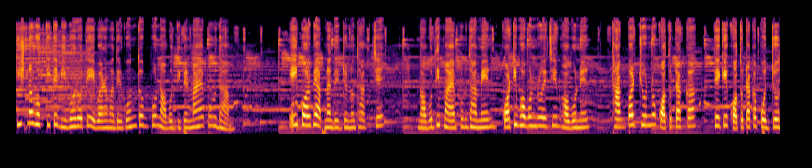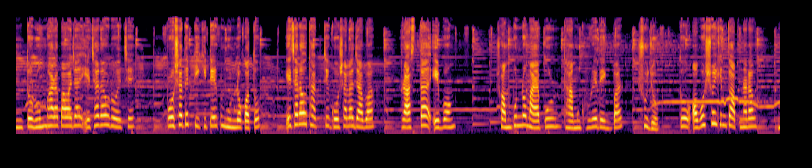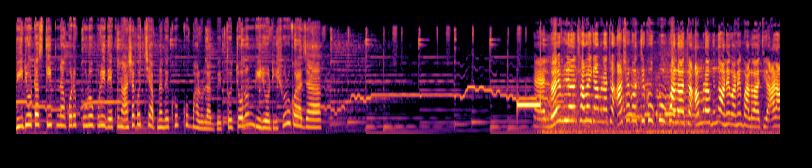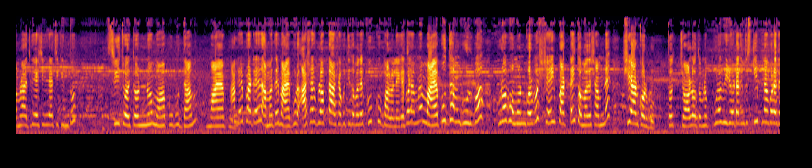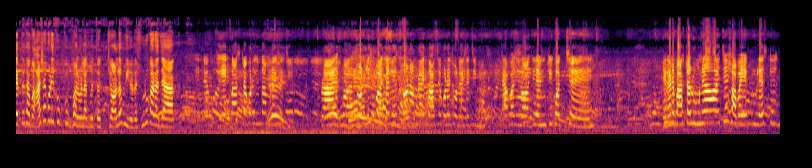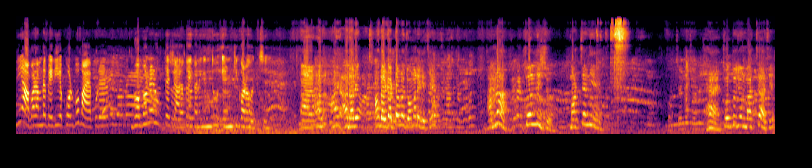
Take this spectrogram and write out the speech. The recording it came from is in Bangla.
কৃষ্ণ ভক্তিতে বিভোর হতে এবার আমাদের গন্তব্য নবদ্বীপের মায়াপুর ধাম। এই পর্বে আপনাদের জন্য থাকছে নবদ্বীপ মায়াপুর ধামের কটি ভবন রয়েছে। ভবনের থাকবার জন্য কত টাকা থেকে কত টাকা পর্যন্ত রুম ভাড়া পাওয়া যায়, এছাড়াও রয়েছে প্রসাদের টিকিটের মূল্য কত। এছাড়াও থাকছে গোশালা যাওয়া রাস্তা এবং সম্পূর্ণ মায়াপুর ধাম ঘুরে দেখবার সুযোগ। তো অবশ্যই কিন্তু আপনারা ভিডিওটা স্কিপ না করে পুরোপুরি দেখুন। আশা করছি আপনাদের খুব খুব ভালো লাগবে। তো চলুন ভিডিওটি শুরু করা যাক। হ্যালো এভরিওয়ান সবাই কেমন আছো? আশা করছি খুব খুব ভালো আছো। আমরাও কিন্তু অনেক অনেক ভালো আছি। আর আমরা আজকে এসে যাচ্ছি কিন্তু শ্রী চৈতন্য মহাপ্রভুর ধাম মায়াপুর। আগের পার্টের আমাদের মায়াপুর আসার ব্লগটা আশা করছি তোমাদের খুব খুব ভালো লেগেছে। আমরা মায়াপুর ধাম ঘুরবো। পুরো ভ্রমণ করব সেই পার্টটাই তোমাদের সামনে শেয়ার করব। তো চলো তোমরা পুরো ভিডিওটা কিন্তু স্কিপ না করে দেখতে থাকো। আশা করি খুব খুব ভালো লাগবে। তো চলো ভিডিওটা শুরু করা যাক। দেখো এই বাসটা করে কিন্তু আমরা এসেছি। প্রায় চল্লিশ পঁয়তাল্লিশ জন আমরা এই বাসে করে চলে এসেছি। এখন লজে এন্ট্রি করছে। এখানে পাঁচটা রুম নেওয়া হয়েছে। সবাই একটু রেস্ট নিয়ে আবার আমরা বেরিয়ে পড়ব মায়াপুরের ভ্রমণের উদ্দেশ্যে। দেখো এখানে কিন্তু এন্ট্রি করা হচ্ছে। আধার কার্ডটা আমরা জমা রেখেছি। আমরা চল্লিশ জন বাচ্চা নিয়ে। হ্যাঁ চোদ্দ জন বাচ্চা আছে।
